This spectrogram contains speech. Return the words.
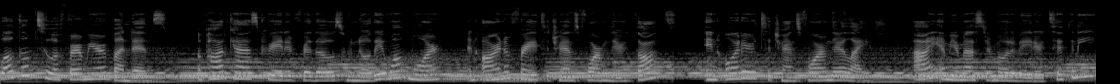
Welcome to Affirm Your Abundance, a podcast created for those who know they want more and aren't afraid to transform their thoughts in order to transform their life. I am your master motivator, Tiffany,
